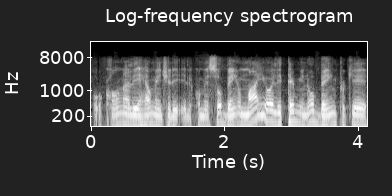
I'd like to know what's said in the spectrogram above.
o Connelly realmente ele, ele começou bem. O Maio ele terminou bem porque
